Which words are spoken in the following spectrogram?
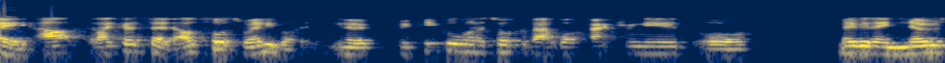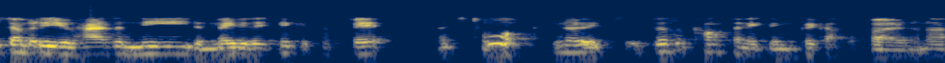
hey, I'll, like I said, I'll talk to anybody. You know, if people want to talk about what factoring is, or maybe they know somebody who has a need and maybe they think it's a fit, let's talk. You know, it doesn't cost anything to pick up the phone, and I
